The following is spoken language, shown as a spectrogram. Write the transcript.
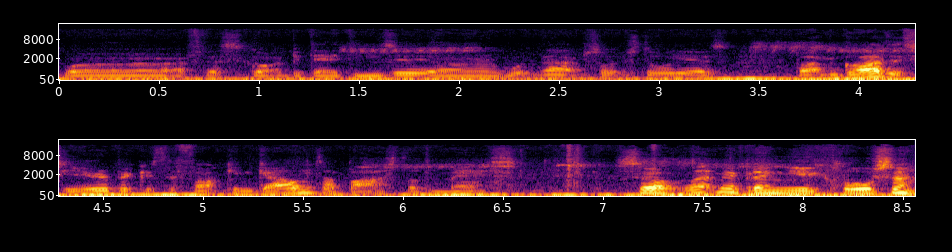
we're, if this has got to be dead easy, or what that sort of story is. But I'm glad it's here because the fucking garden's a bastard mess. So let me bring you closer.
